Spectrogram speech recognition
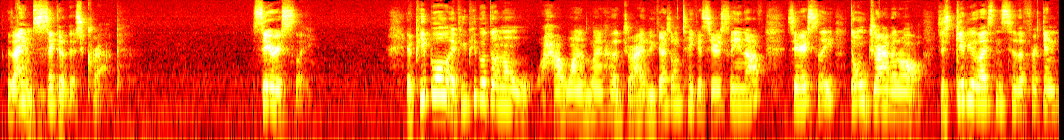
Because I am sick of this crap. Seriously. If people, if you people don't know how want to learn how to drive, you guys don't take it seriously enough. Seriously, don't drive at all. Just give your license to the freaking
